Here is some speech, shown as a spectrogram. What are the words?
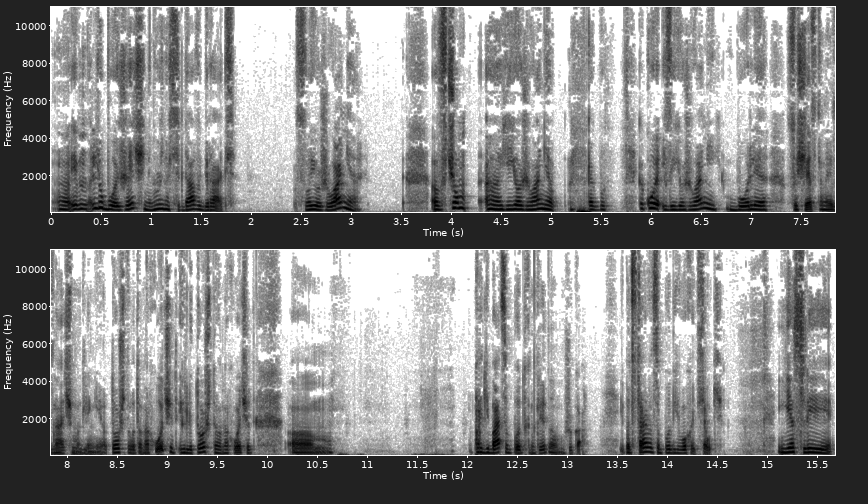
э, любой женщине нужно всегда выбирать свое желание, в чем э, ее желание, как бы, какое из ее желаний более существенное и значимо для нее? То, что вот она хочет, или то, что она хочет эм, прогибаться под конкретного мужика и подстраиваться под его хотелки. Если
